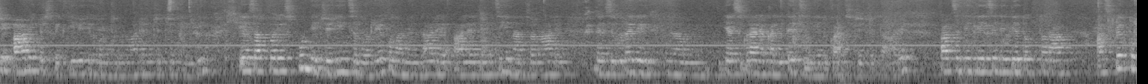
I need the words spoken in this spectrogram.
și are perspective de continuare a cercetării ESA corespunde cerințelor regulamentare ale Agenției Naționale de Asigurare, um, de asigurare a Calității în Educație Cercetare față de tezele de doctorat, aspectul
